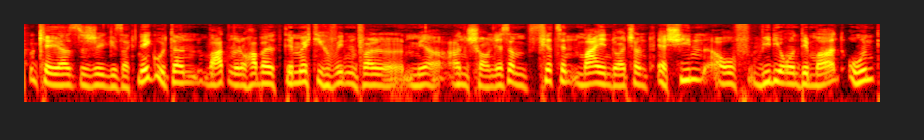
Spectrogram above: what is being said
okay, hast du schön gesagt. Nee, gut, dann warten wir noch. Aber den möchte ich auf jeden Fall mir anschauen. Der ist am 14. Mai in Deutschland erschienen auf Video on Demand und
